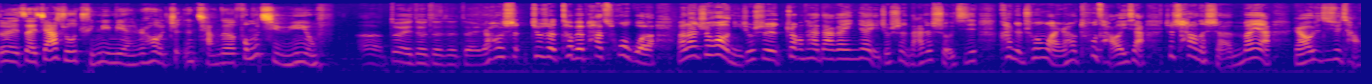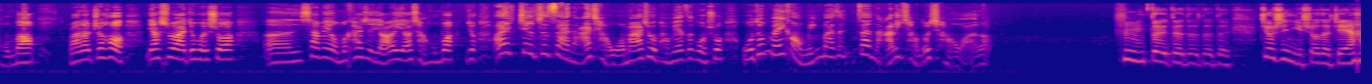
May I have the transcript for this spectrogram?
对，在家族群里面，然后争抢的风起云涌。呃，对对对对对，然后是就是特别怕错过了，完了之后你就是状态大概应该也就是拿着手机看着春晚，然后吐槽一下这唱的什么呀，然后就继续抢红包。完了之后，央视爸就会说，嗯，下面我们开始摇一摇抢红包，你就哎，这个这在哪抢？我妈就旁边在跟我说，我都没搞明白在在哪里抢，都抢完了。嗯，对对对对对，就是你说的这样。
